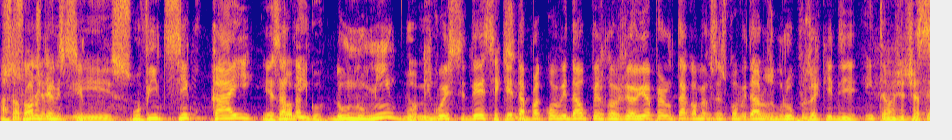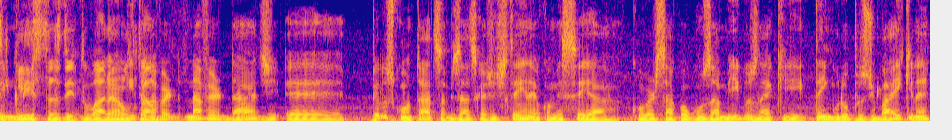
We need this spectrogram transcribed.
Ah, só, só no dia 25. 25. Isso. O 25 cai exatamente domingo. do domingo, domingo. que coincidência experiência, que dá para convidar o pessoal. Eu ia perguntar como é que vocês convidaram os grupos aqui de então, a gente já ciclistas tem... de Tubarão. Então, tal. Na verdade, é... pelos contatos, amizades que a gente tem, né? Eu comecei a conversar com alguns amigos, né? Que tem grupos de bike, né?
